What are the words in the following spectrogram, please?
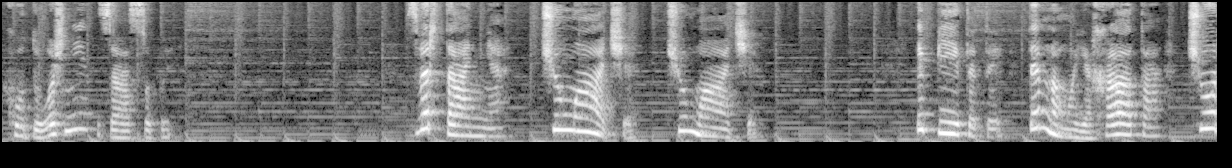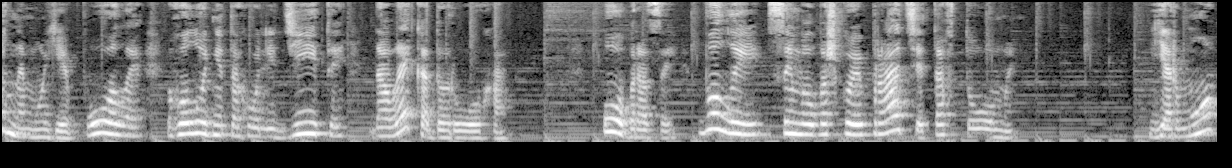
Художні засоби. Звертання чумаче, чумаче. Епітети темна моя хата, чорне моє поле, голодні та голі діти, далека дорога. Образи воли, символ важкої праці та втоми. Ярмо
